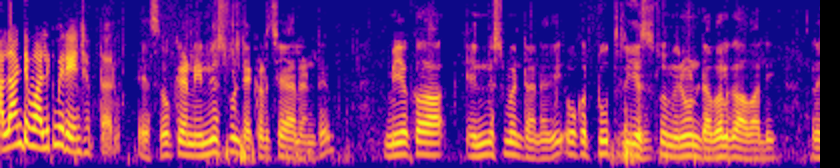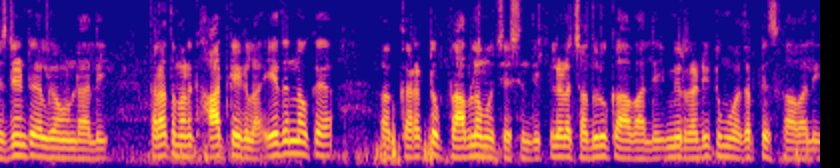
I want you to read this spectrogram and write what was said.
అలాంటి వాళ్ళకి మీరు ఏం చెప్తారు? ఎస్ ఓకే అండి ఇన్వెస్ట్మెంట్ ఎక్కడ చేయాలంటే మీ యొక్క ఇన్వెస్ట్మెంట్ అనేది ఒక టూ త్రీ ఇయర్స్లో మినిమం డబల్ కావాలి రెసిడెంటల్గా ఉండాలి తర్వాత మనకి హార్ట్ కేక్లా ఏదన్నా ఒక కరెక్ట్ ప్రాబ్లం వచ్చేసింది. పిల్లల చదువులు కావాలి మీరు ready to move other place కావాలి.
